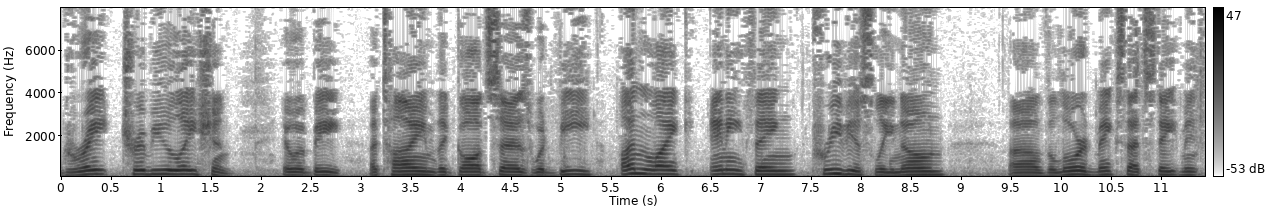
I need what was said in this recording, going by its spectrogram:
Great tribulation. It would be a time that God says would be unlike anything previously known. Uh, the Lord makes that statement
